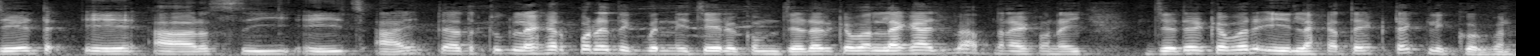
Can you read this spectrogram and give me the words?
Z A R C H I তো এতটুকু লেখার পরে দেখবেন নিচে এরকম জেডের কেবার লেখা আসবে। আপনারা এখন এই জেডের কেবার এই লেখাতে একটা ক্লিক করবেন।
